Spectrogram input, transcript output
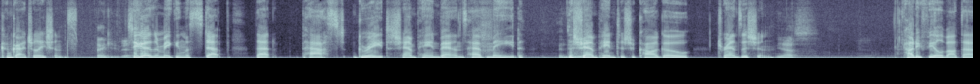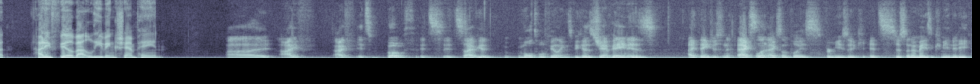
Congratulations. Thank you. Yeah. So you guys are making the step that past great Champaign bands have made. The Champaign to Chicago transition. Yes. How do you feel about that? How do you feel about leaving Champaign? Uh, I, I, it's both. It's, it's. I get multiple feelings because Champaign is, I think, just an excellent, excellent place for music. It's just an amazing community,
